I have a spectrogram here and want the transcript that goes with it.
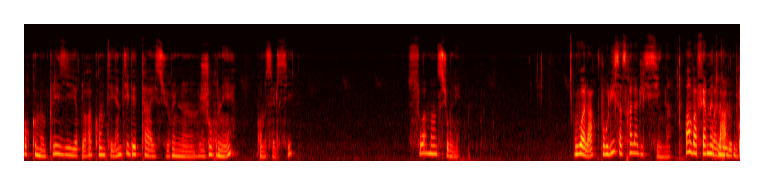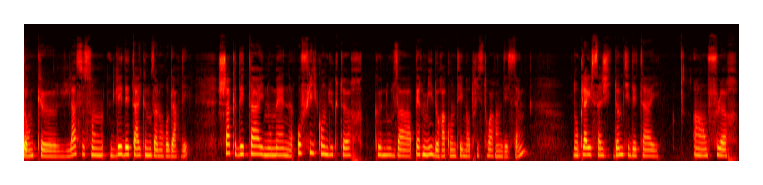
pour que mon plaisir de raconter un petit détail sur une journée, comme celle-ci, soit mentionné. Voilà, pour lui, ça sera la glycine. On va faire maintenant le point. Donc euh, là, ce sont les détails que nous allons regarder. Chaque détail nous mène au fil conducteur que nous a permis de raconter notre histoire en dessin. Donc là, il s'agit d'un petit détail en fleurs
